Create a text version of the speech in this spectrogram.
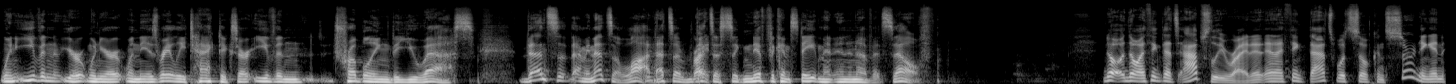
when even you're when you're when the israeli tactics are even troubling the us that's i mean that's a lot. That's a that's a significant statement in and of itself. No, no, I think that's absolutely right, and, and I think that's what's so concerning. And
